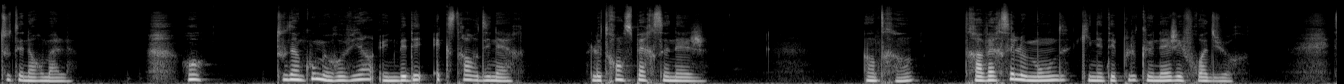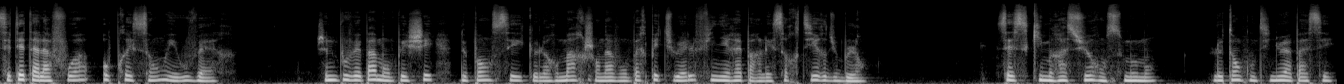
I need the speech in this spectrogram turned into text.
tout est normal. Oh Tout d'un coup me revient une BD extraordinaire. Le transperce-neige. Un train traversait le monde qui n'était plus que neige et froidure. C'était à la fois oppressant et ouvert. Je ne pouvais pas m'empêcher de penser que leur marche en avant perpétuelle finirait par les sortir du blanc. C'est ce qui me rassure en ce moment. Le temps continue à passer.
